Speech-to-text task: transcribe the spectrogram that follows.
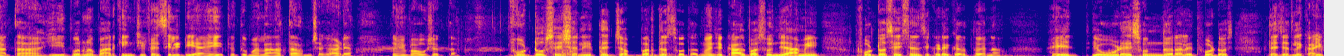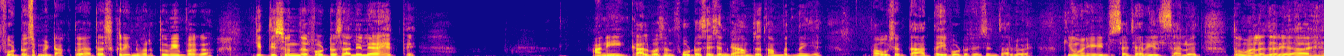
आता ही पूर्ण पार्किंगची फॅसिलिटी आहे इथे तुम्हाला आता आमच्या गाड्या तुम्ही पाहू शकता. फोटो सेशन इथे जबरदस्त होतात. म्हणजे कालपासून जे आम्ही फोटो सेशन्स इकडे करतोय ना हे एवढे सुंदर आलेत फोटोज त्याच्यातले काही फोटोज मी टाकतोय आता स्क्रीनवर तुम्ही बघा किती सुंदर फोटोज आलेले आहेत ते. आणि कालपासून फोटो सेशन काय आमचं थांबत नाही आहे पाहू शकता आताही फोटो सेशन चालू आहे. किंवा हे इन्स्टाच्या रील्स चालू आहेत. तुम्हाला जर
